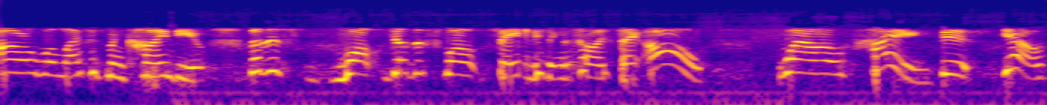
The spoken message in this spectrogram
oh, well, life has been kind to you. They'll just, won't, they'll just won't say anything until I say, oh, well, hi, did, you know,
